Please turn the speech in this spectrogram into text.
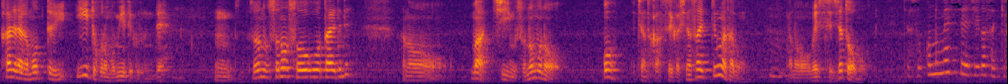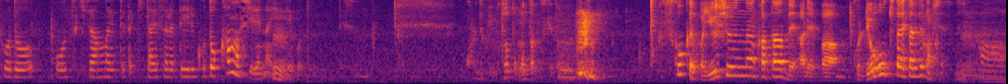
彼らが持ってるいいところも見えてくるんで、うん、そのその総合体でねあの、まあ、チームそのものをちゃんと活性化しなさいっていうのが多分あのメッセージだと思う。じゃあそこのメッセージが先ほど大月さんが言ってた期待されていることかもしれないっていうこと。ですよね、これでも今ちょっと思ったんですけど、うん。すごくやっぱ優秀な方であればこれ両方期待されてるかもしれないですね、あ。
